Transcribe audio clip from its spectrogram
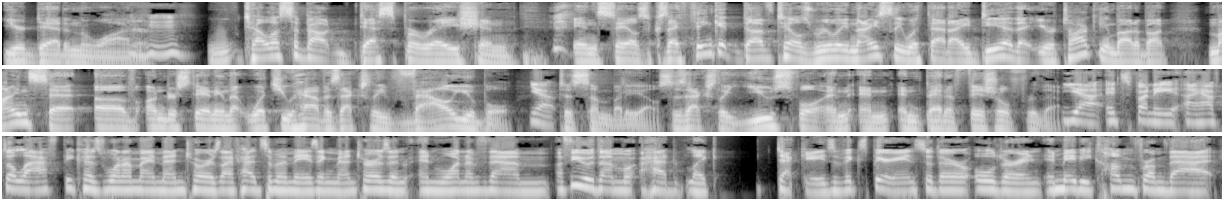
you're dead in the water. Mm-hmm. Tell us about desperation in sales because I think it dovetails really nicely with that idea that you're talking about about mindset of understanding that what you have is actually valuable to somebody else, is actually useful and and and beneficial for them. Yeah, it's funny. I have to laugh because one of my mentors, I've had some amazing mentors and and one of them, a few of them had like decades of experience. So they're older and, and maybe come from that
